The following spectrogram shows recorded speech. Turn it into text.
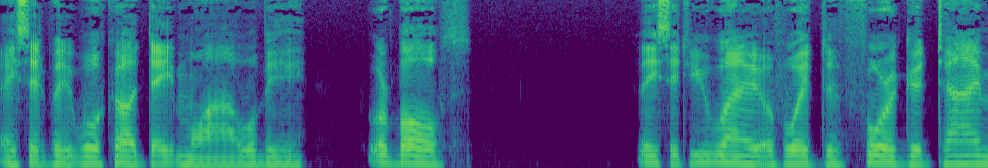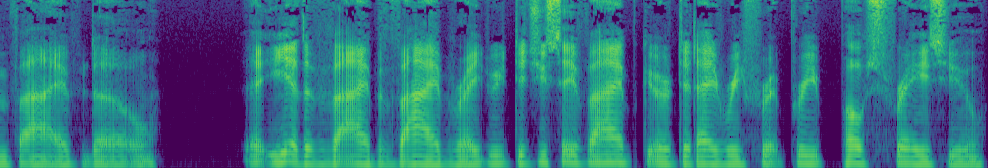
I said, but we'll call it date moi, will be, or both. They said you want to avoid the for good time vibe, though. Uh, yeah, the vibe, vibe, right? Did you say vibe, or did I pre post phrase you?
